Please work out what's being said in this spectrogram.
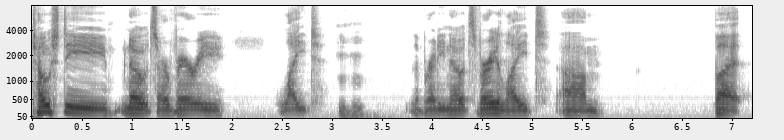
toasty notes are very light hmm the bready notes very light um but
